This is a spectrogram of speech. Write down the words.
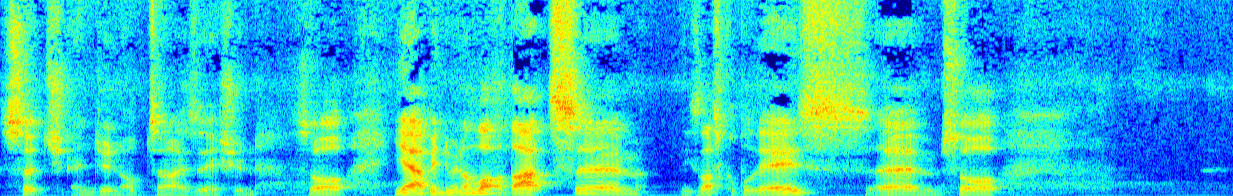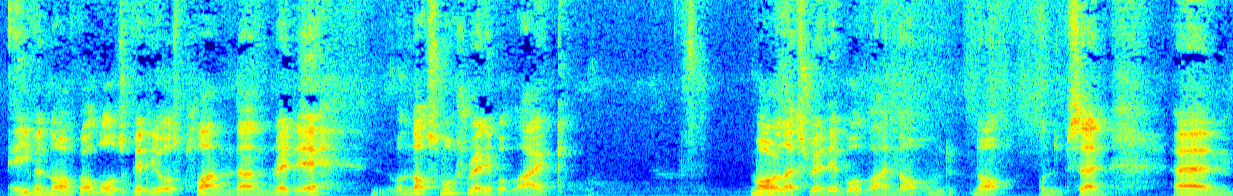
search engine optimization. So yeah, I've been doing a lot of that um, these last couple of days. Um, so even though I've got loads of videos planned and ready, well not so much ready, but like more or less ready, but like not not hundred percent. Um,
